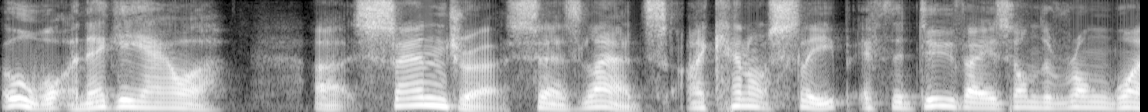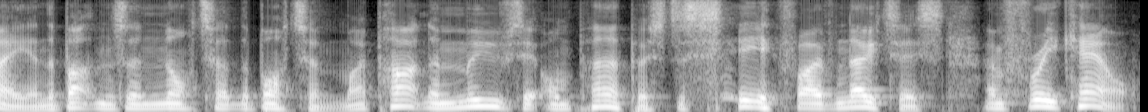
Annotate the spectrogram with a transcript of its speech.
Oh, what an eggy hour. Uh, Sandra says, lads, I cannot sleep if the duvet is on the wrong way and the buttons are not at the bottom. My partner moves it on purpose to see if I've noticed and freak out.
